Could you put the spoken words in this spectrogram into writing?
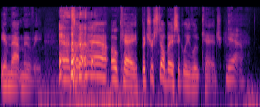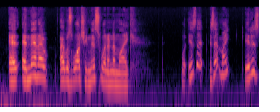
in that movie. And it's like, yeah, okay, but you're still basically Luke Cage. Yeah, And and then I I was watching this one and I'm like, well, is that is that Mike? It is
